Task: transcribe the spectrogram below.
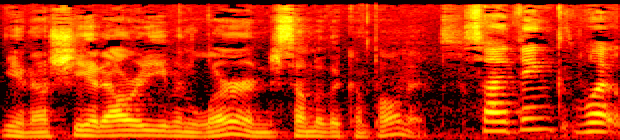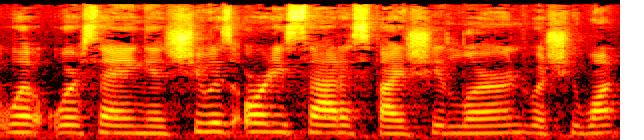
you know she had already even learned some of the components So I think what what we're saying is she was already satisfied. She learned what she want.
